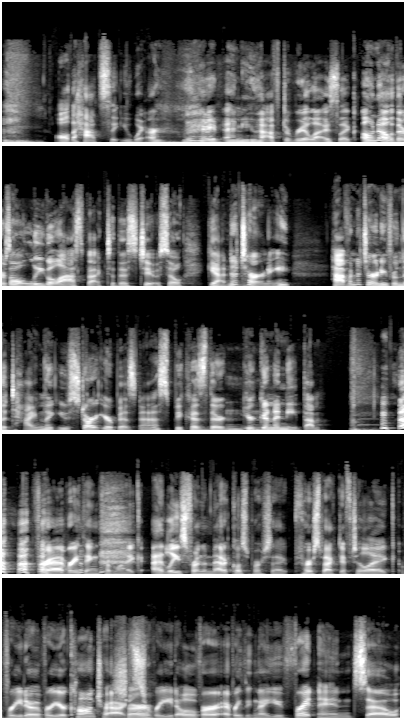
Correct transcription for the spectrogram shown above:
all the hats that you wear, Mm-hmm. right? And you have to realize, like, oh no, there's a whole legal aspect to this too. So get an Mm-hmm. attorney, have an attorney from the time that you start your business because they're you're Mhm. going to need them. for everything from like at least from the medical perse- perspective to like read over your contracts to Sure. read over everything that you've written so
